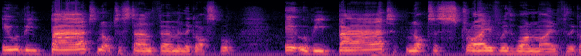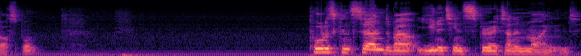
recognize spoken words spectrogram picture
It would be bad not to stand firm in the gospel. It would be bad not to strive with one mind for the gospel. Paul is concerned about unity in spirit and in mind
